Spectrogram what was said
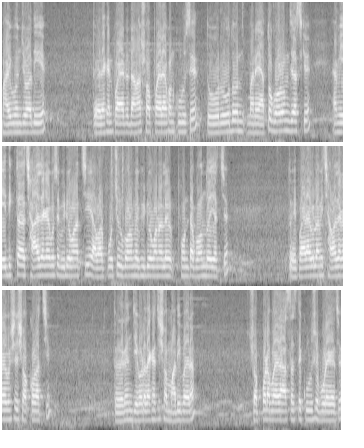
ভাই বোন জোড়া দিয়ে। তো দেখেন পায়রাটা ডানা, সব পায়রা এখন কুরুসে তো রোদও মানে এত গরম যে আজকে। আমি এই দিকটা ছায়া জায়গায় বসে ভিডিও বানাচ্ছি। আবার প্রচুর গরমে ভিডিও বানালে ফোনটা বন্ধ হয়ে যাচ্ছে। তো এই পায়রাগুলো আমি ছাওয়া জায়গায় বসে শখ করাচ্ছি। তো দেখেন যে কটা দেখাচ্ছি, সব মাদি পায়রা। সব কটা পায়রা আস্তে আস্তে কুরুশে পড়ে গেছে।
